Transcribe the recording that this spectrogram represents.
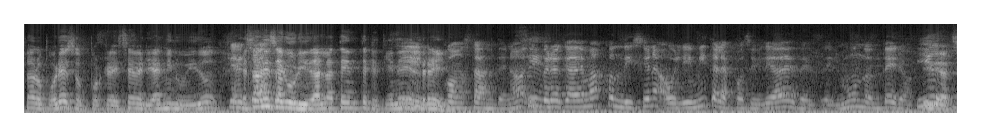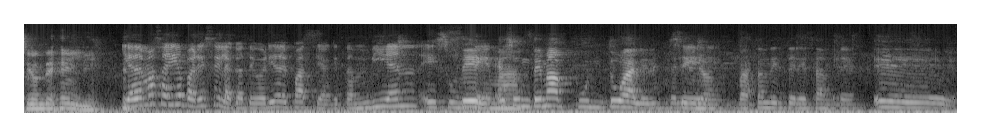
Claro, por eso, porque ahí se vería disminuido esa inseguridad latente que tiene Sí, el rey. constante, ¿no? Sí. Y pero que además condiciona o limita las posibilidades de- del mundo entero. Y de acción de Henley. Y además ahí aparece la categoría de patria, que también es un Sí, tema. es un tema puntual en este sí, libro. bastante interesante. eh,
